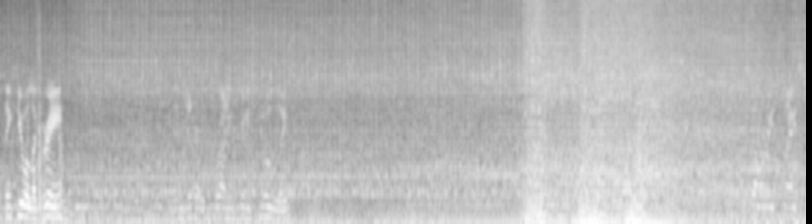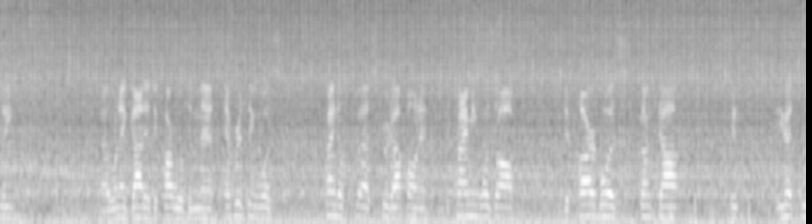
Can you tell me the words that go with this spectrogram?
Think you will agree. The engine is running pretty smoothly. Accelerates nicely. Uh, when I got it, the car was a mess. Everything was kind of uh, screwed up on it. The timing was off. The carb was skunked up. It, you had to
